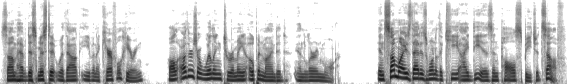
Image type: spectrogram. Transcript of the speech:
Some have dismissed it without even a careful hearing, while others are willing to remain open minded and learn more. In some ways, that is one of the key ideas in Paul's speech itself.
